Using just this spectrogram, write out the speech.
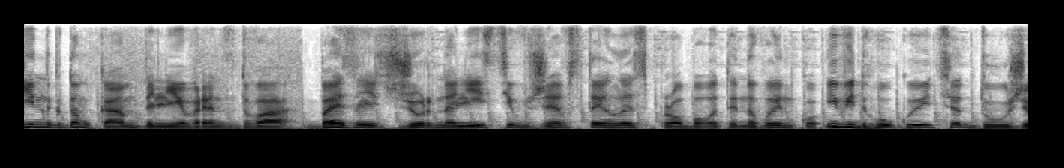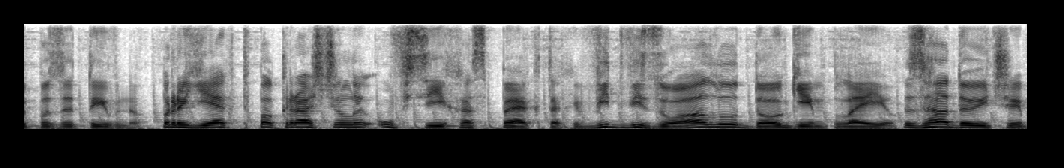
Kingdom Come Deliverance 2. Безліч журналістів вже встигли спробувати новинку і відгукуються дуже позитивно. Проєкт покращили у всіх аспектах від візуалу до геймплею. Згадуючи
